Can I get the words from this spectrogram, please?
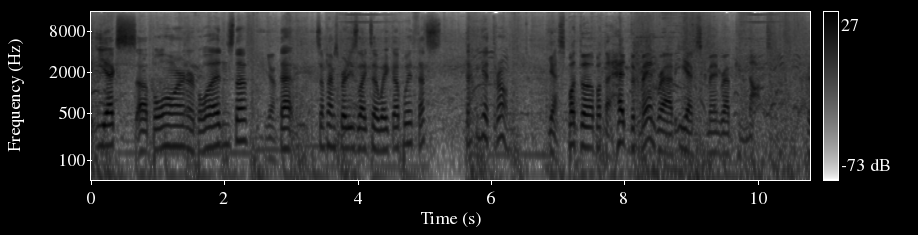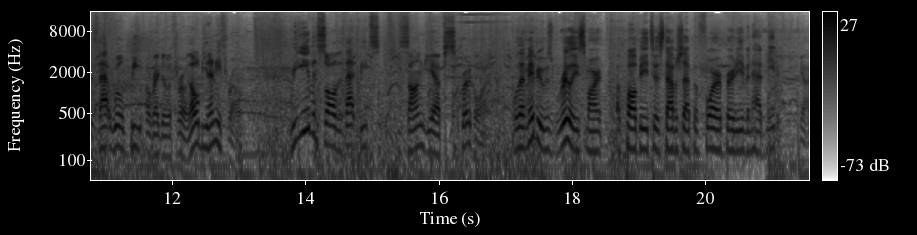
the EX uh, bullhorn or bullhead and stuff. Yeah. That sometimes birdies like to wake up with. That's that can get thrown. Yes, but the but the head the command grab EX command grab cannot because that will beat a regular throw. That will beat any throw. We even saw that that beats Zangief's critical art. Well, then maybe it was really smart of Paul B to establish that before Birdie even had meter. Yeah.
